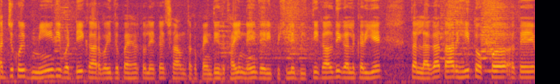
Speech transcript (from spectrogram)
ਅੱਜ ਕੋਈ ਮੀਂਹ ਦੀ ਵੱਡੀ ਕਾਰਵਾਈ ਦੁਪਹਿਰ ਤੋਂ ਲੈ ਕੇ ਸ਼ਾਮ ਤੱਕ ਪੈਂਦੀ ਦਿਖਾਈ ਨਹੀਂ ਦੇ ਰਹੀ। ਪਿਛਲੇ ਬੀਤੀ ਕੱਲ ਦੀ ਗੱਲ ਕਰੀਏ ਤਾਂ ਲਗਾਤਾਰ ਹੀ ਧੁੱਪ ਅਤੇ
